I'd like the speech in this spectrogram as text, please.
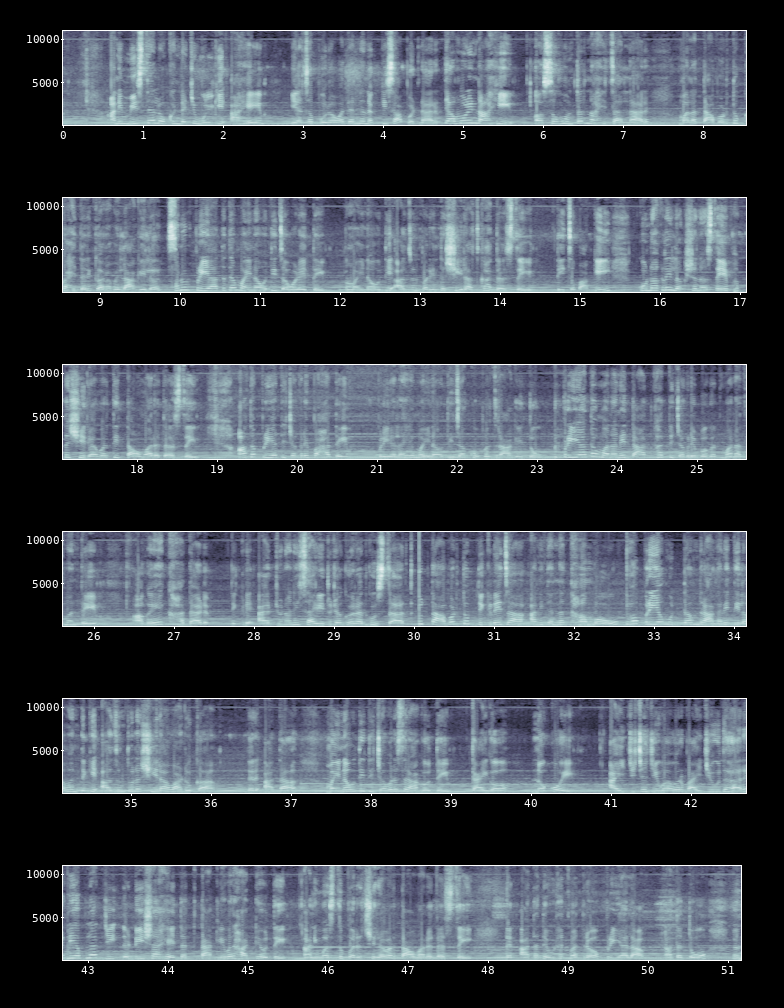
आणि मीच त्या लोखंडाची मुलगी आहे याचा पुरावा त्यांना नक्की सापडणार. त्यामुळे नाही असं होऊन तर नाही चालणार. मला ताबडतोब काहीतरी करावे लागेलच. म्हणून प्रिया आता त्या मैनावती जवळ येते. मैनावती अजूनपर्यंत शिराच खात असते. तिचं बाकी कुणाकडे लक्ष नसते फक्त शिऱ्यावरती ताव मारत असते. आता प्रिया तिच्याकडे पाहते. प्रियाला हे मैनावतीचा खूपच राग येतो. प्रिया तर मनाने दात खात तिच्याकडे बघत मनात म्हणते अगं हे खादाड तिकडे अर्जुन आणि सायरी तुझ्या घरात घुसतात. तू ताबडतोब तिकडे जा आणि त्यांना थांबव. तेव्हा प्रिया मुद्दाम रागाने तिला म्हणते की अजून तुला शिरा वाढू का? तर आता मैनावती तिच्यावरच रागवते. काय ग? नकोय. आईजीच्या जीवावर बाईजी उधार आणि आपला जी डिश आहे तर ताटलीवर हात ठेवते आणि मस्त परत शिऱ्यावर ताव मारत असते. तर आता तेवढ्यात मात्र प्रियाला आता तो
